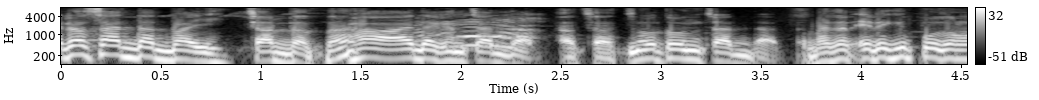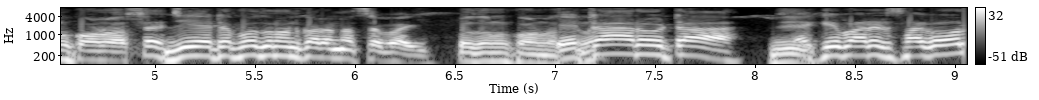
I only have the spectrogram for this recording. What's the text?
এটা চার দাঁত ভাই। চার দাঁত না? হ্যাঁ দেখেন চার দাঁত। আচ্ছা আচ্ছা। নতুন চার দাঁত। ভাইজান এটা কি প্রজনন করানো আছে? জি এটা প্রজনন করান আছে ভাই। প্রজনন করানো আছে? এটা আর ওটা জি। ছাগল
